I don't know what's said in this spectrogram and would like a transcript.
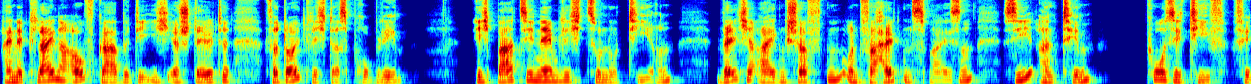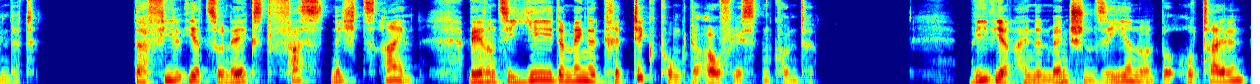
Eine kleine Aufgabe, die ich erstellte, verdeutlicht das Problem. Ich bat sie nämlich zu notieren, welche Eigenschaften und Verhaltensweisen sie an Tim positiv findet. Da fiel ihr zunächst fast nichts ein, während sie jede Menge Kritikpunkte auflisten konnte. Wie wir einen Menschen sehen und beurteilen,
